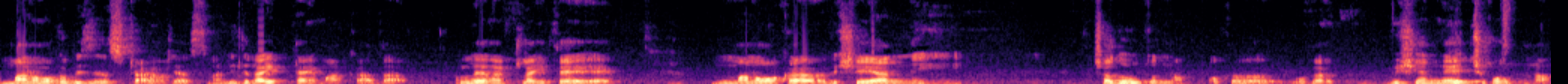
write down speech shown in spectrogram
మనం ఒక బిజినెస్ స్టార్ట్ చేస్తున్నాం. ఇది రైట్ టైమా కాదా? లేనట్లయితే మనం ఒక విషయాన్ని చదువుతున్నాం ఒక ఒక విషయం నేర్చుకుంటున్నాం.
